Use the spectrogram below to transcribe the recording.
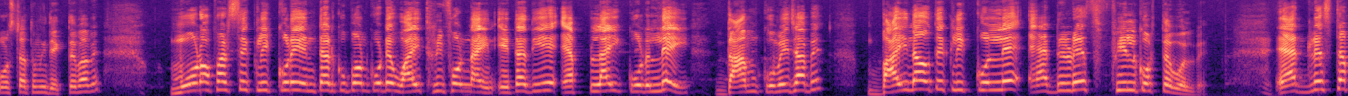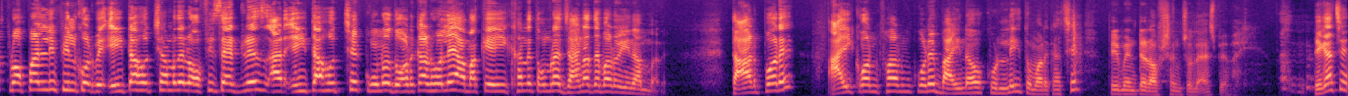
কোর্সটা তুমি দেখতে পাবে। মোর অফার্সে ক্লিক করে এন্টার কুপন কোডে ওয়াই থ্রি ফোর নাইন এটা দিয়ে অ্যাপ্লাই করলেই দাম কমে যাবে। বাই নাওতে ক্লিক করলে অ্যাড্রেস ফিল করতে বলবে। অ্যাড্রেসটা প্রপারলি ফিল করবে। এইটা হচ্ছে আমাদের অফিস অ্যাড্রেস আর এইটা হচ্ছে কোনো দরকার হলে আমাকে এইখানে তোমরা জানাতে পারো এই নাম্বারে তারপরে আই কনফার্ম করে বাই নাও করলেই তোমার কাছে পেমেন্টের অপশান চলে আসবে ভাই। ঠিক আছে?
